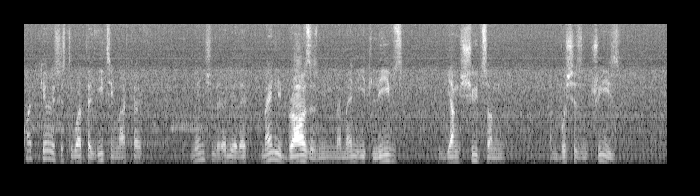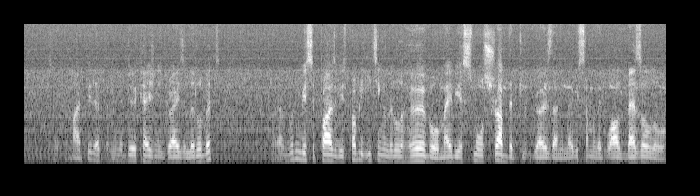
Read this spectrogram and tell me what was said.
Quite curious as to what they're eating. Like I've mentioned earlier, they're mainly browsers. They mainly eat leaves, young shoots on, on bushes and trees. So it might be that I mean, they do occasionally graze a little bit. I wouldn't be surprised if he's probably eating a little herb or maybe a small shrub that grows down here. Maybe some of that wild basil or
